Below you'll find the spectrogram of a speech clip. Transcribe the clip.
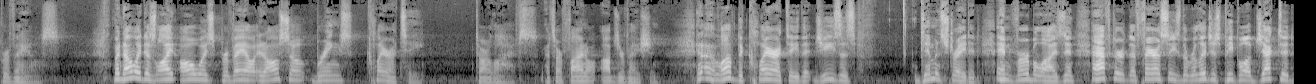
prevails. But not only does light always prevail, it also brings clarity to our lives. That's our final observation. And I love the clarity that Jesus demonstrated and verbalized. And after the Pharisees, the religious people, objected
